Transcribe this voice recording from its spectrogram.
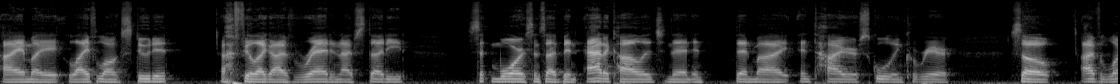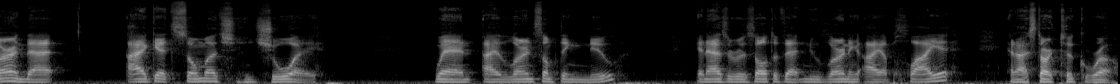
I am a lifelong student. I feel like I've read and I've studied more since I've been out of college than in than my entire schooling career. So I've learned that I get so much joy when I learn something new. And as a result of that new learning, I apply it and I start to grow.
